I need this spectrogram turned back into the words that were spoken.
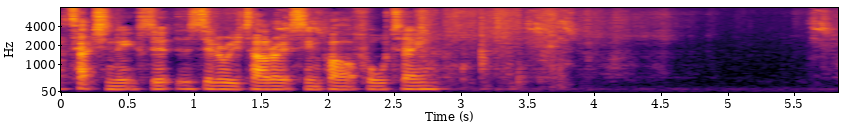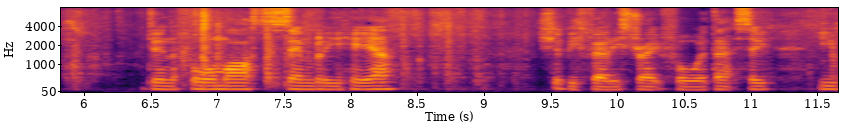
attaching the auxiliary turrets in part 14. Doing the four mast assembly here. Should be fairly straightforward that. So you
